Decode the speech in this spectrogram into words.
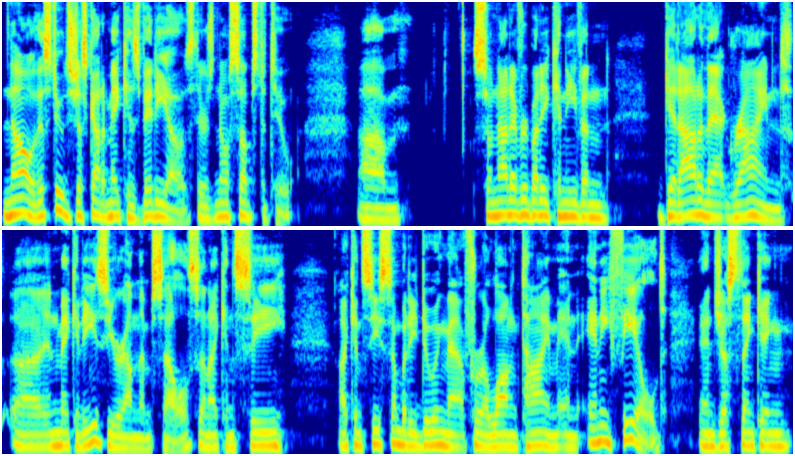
no, this dude's just got to make his videos. There's no substitute. Um, so not everybody can even get out of that grind uh, and make it easier on themselves. And I can see I can see somebody doing that for a long time in any field and just thinking,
